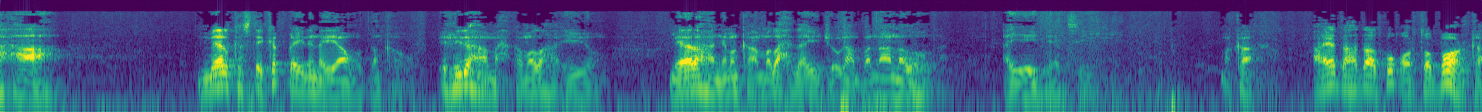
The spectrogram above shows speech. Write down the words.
ahaa meel kastay ka qaylinayaan wadanka iridaha maxkamadaha iyo meelaha nimanka madaxda ay joogaan banaanadooda ayay daadsan yihiin. Marka aayadda haddaad ku qorto boorhka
